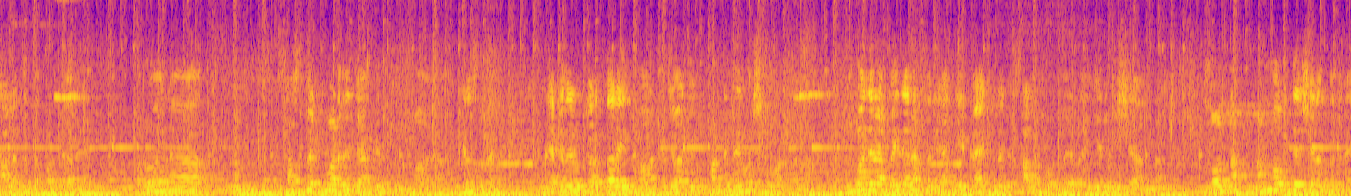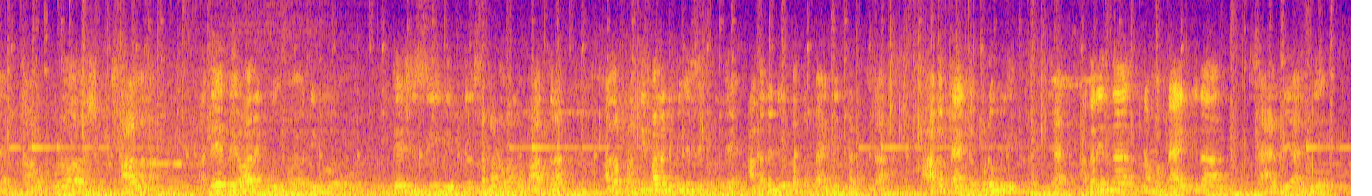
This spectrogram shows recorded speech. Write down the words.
ಸಾಲಕ್ಕಂತ ಬರ್ತಾರೆ. ಬರುವಾಗ ನಮ್ಮ ಸಸ್ಪೆಕ್ಟ್ ಮಾಡೋದೇ ಜಾಸ್ತಿ ಇರುತ್ತೆ ನಮ್ಮ ಕೆಲಸದಲ್ಲಿ. ಯಾಕಂದರೆ ಇವ್ರು ಕರ್ತಾರೆ ಇಲ್ವಾ? ನಿಜವಾಗಿ ಫಂಡ್ ಡೈವರ್ಷನ್ ಮಾಡ್ತಾರೆ? ತುಂಬ ಜನ ಬೇಜಾರಾಗ್ತಾರೆ. ಯಾಕೆ ಈ ಬ್ಯಾಂಕ್ ನನಗೆ ಸಾಲ ಕೊಡ್ತಾ ಇಲ್ಲ? ಏನು ವಿಷಯ ಅಂತ. ಸೊ ನಮ್ಮ ಉದ್ದೇಶ ಏನಂತಂದರೆ ನಾವು ಕೊಡುವ ಸಾಲ ಅದೇ ವ್ಯವಹಾರಕ್ಕೂ ನೀವು ಉದ್ದೇಶಿಸಿ ನೀವು ಕೆಲಸ ಮಾಡುವಾಗ ಮಾತ್ರ ಅದರ ಪ್ರತಿಫಲ ನಿಮಗೆ ಸಿಗುತ್ತೆ. ಅದನ್ನು ನೀವು ತಂದು ಬ್ಯಾಂಕಿಗೆ ಕಟ್ತೀರಾ? ಆಗ ಬ್ಯಾಂಕ್ ಕೂಡ ಉಳಿತದೆ ಅದರಿಂದ ನಮ್ಮ ಬ್ಯಾಂಕಿನ ಸ್ಯಾಲ್ರಿ ಆಗಲಿ,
